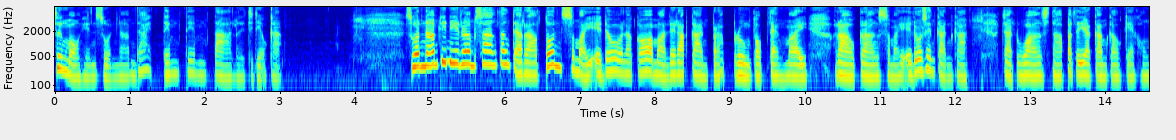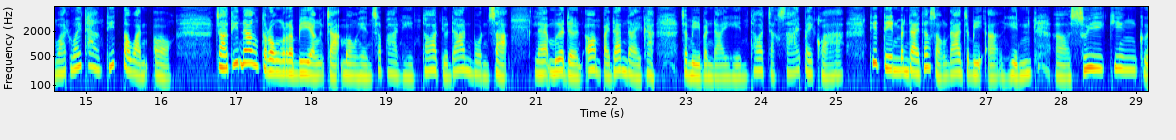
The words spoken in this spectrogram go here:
ซึ่งมองเห็นสวนน้ำได้เต็มๆตาเลยทีเดียวค่ะ สวนน้ำที่นี่เริ่มสร้างตั้งแต่ราวต้นสมัยเอโดะแล้วก็มาได้รับการปรับปรุงตกแต่งใหม่ ราวกลางสมัยเอโดะเช่นกันค่ะ จัดวางสถาปัตยกรรมเก่าแก่ของวัดไว้ทางทิศตะวันออก จากที่นั่งตรงระเบียงจะมองเห็นสะพานหินทอดอยู่ด้านบนสระและเมื่อเดินอ้อมไปด้านในค่ะ จะมีบันไดหินทอดจากซ้ายไปขวา ที่ตีนบันไดทั้งสองด้านจะมีอ่างหินซุยคิงกุ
